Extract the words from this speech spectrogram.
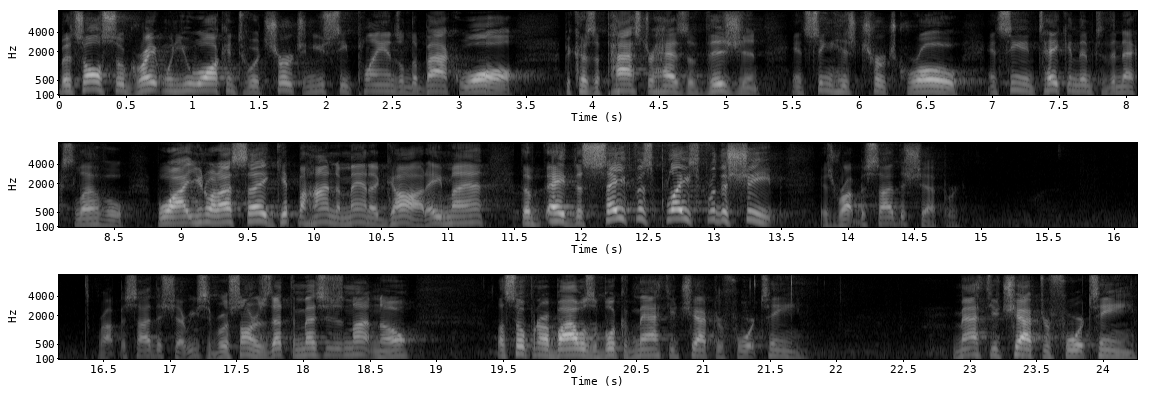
But it's also great when you walk into a church and you see plans on the back wall because a pastor has a vision and seeing his church grow and seeing taking them to the next level. Boy, you know what I say? Get behind the man of God. Amen. The, hey, the safest place for the sheep is right beside the shepherd. Right beside the shepherd. You say, Brother Saunders, is that the message tonight? No. Let's open our Bibles, the book of Matthew, chapter 14. Matthew, chapter 14.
